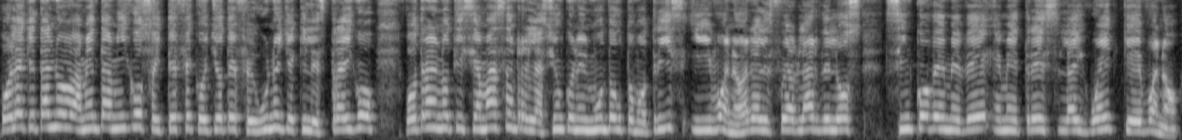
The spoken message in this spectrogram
Hola, ¿qué tal nuevamente amigos? Soy Tefe Coyote F1 y aquí les traigo otra noticia más en relación con el mundo automotriz y bueno, ahora les voy a hablar de los 5 BMW M3 Lightweight que bueno,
